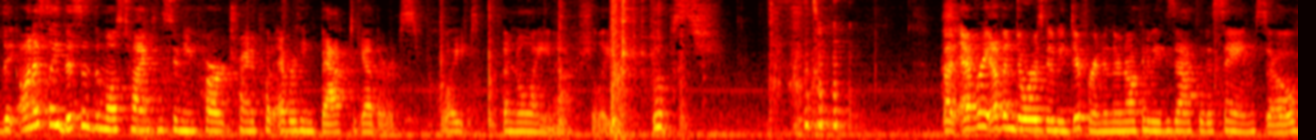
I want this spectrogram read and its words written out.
the honestly this is the most time consuming part trying to put everything back together. It's quite annoying actually. Oops. but every oven door is going to be different and they're not going to be exactly the same. So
